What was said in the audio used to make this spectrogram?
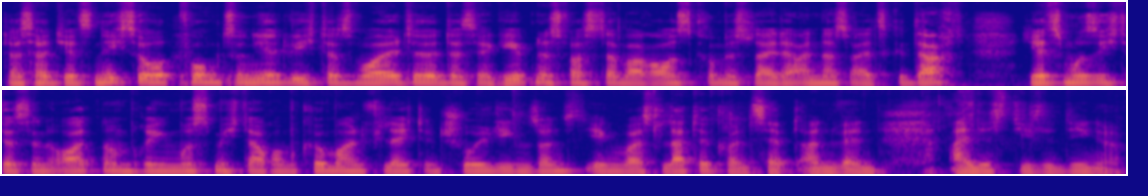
das hat jetzt nicht so funktioniert, wie ich das wollte. Das Ergebnis, was dabei rauskommt, ist leider anders als gedacht. Jetzt muss ich das in Ordnung bringen, muss mich darum kümmern, vielleicht vielleicht entschuldigen, sonst irgendwas Latte-Konzept anwenden, alles diese Dinge.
